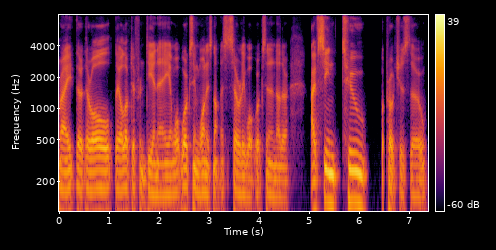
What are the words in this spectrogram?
right? They're, they're all they all have different DNA, and what works in one is not necessarily what works in another. I've seen two approaches though,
